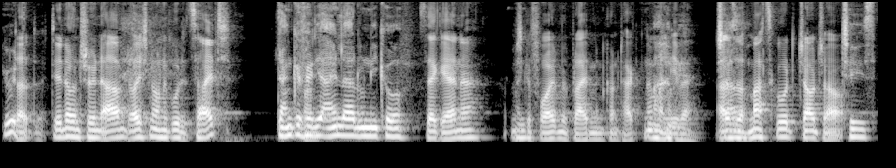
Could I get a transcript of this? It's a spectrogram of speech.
Gut. Da, dir noch einen schönen Abend, euch noch eine gute Zeit. Danke für die Einladung, Nico. Sehr gerne. Hab mich gefreut, wir bleiben in Kontakt, ne, mein Lieber. Also macht's gut. Ciao, ciao. Tschüss.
